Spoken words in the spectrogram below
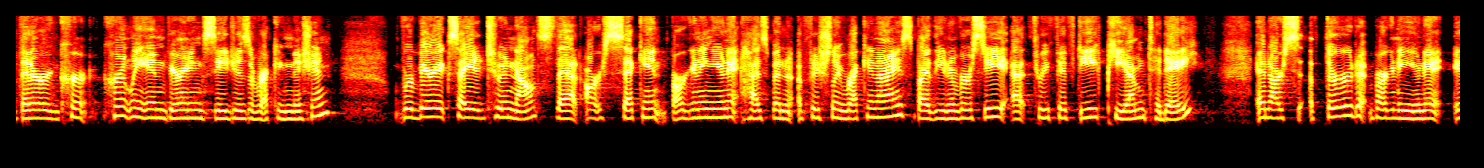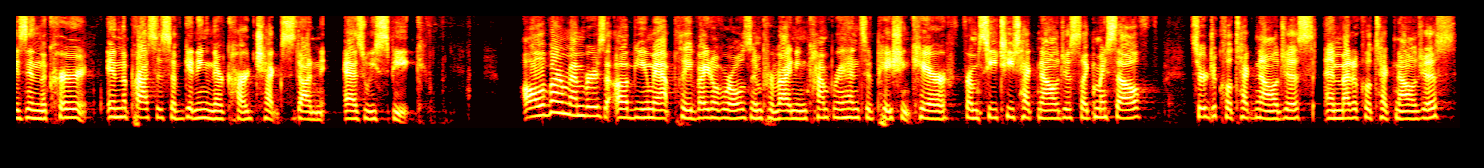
that are cur- currently in varying stages of recognition. We're very excited to announce that our second bargaining unit has been officially recognized by the university at 3:50 p.m. today. And our third bargaining unit is in the current, in the process of getting their card checks done as we speak. All of our members of UMAP play vital roles in providing comprehensive patient care from CT technologists like myself, surgical technologists and medical technologists,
